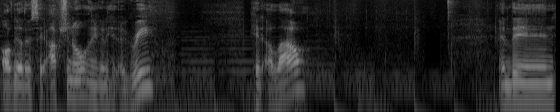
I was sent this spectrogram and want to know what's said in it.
All the others say optional, and you're gonna hit agree, hit allow, and then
